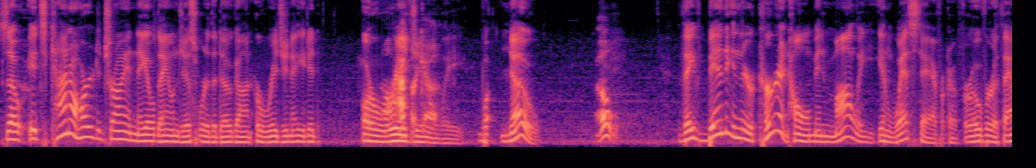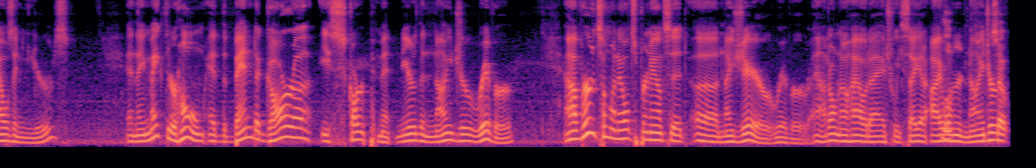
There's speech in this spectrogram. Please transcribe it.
so it's kind of hard to try and nail down just where the Dogon originated. Africa. Originally, what? No, Oh, They've been in their current home in Mali in West Africa for over a thousand years, and they make their home at the Bandiagara Escarpment near the Niger River. I've heard someone else pronounce it uh, Niger River. I don't know how to actually say it. I learned Niger. So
